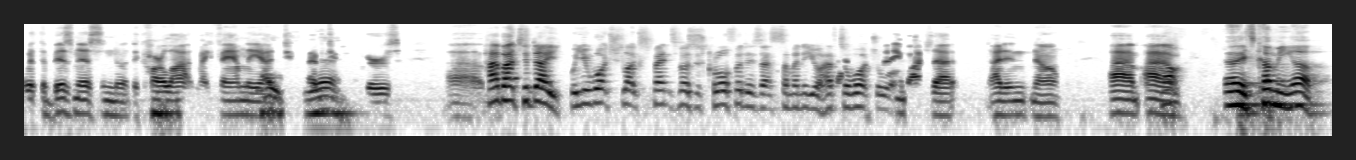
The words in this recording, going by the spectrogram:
with the business and the, the car lot my family i have Right, two, I have two daughters uh, how about today? Will you watch like Spence versus Crawford? Is that something that you'll have to watch? Or i didn't watch that i didn't know um, um No. Uh, it's coming up.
